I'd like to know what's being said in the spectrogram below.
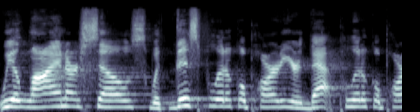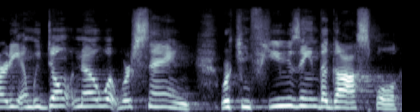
We align ourselves with this political party or that political party and we don't know what we're saying. We're confusing the gospel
